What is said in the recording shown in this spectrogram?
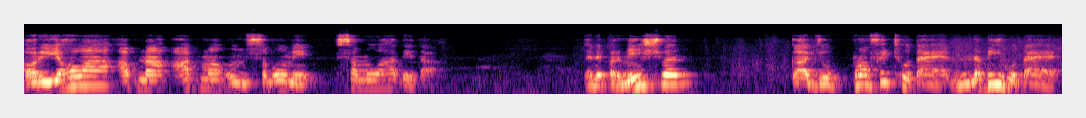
और यहोवा अपना आत्मा उन सबों में समवा देता। यानी परमेश्वर का जो प्रॉफिट होता है, नबी होता है,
